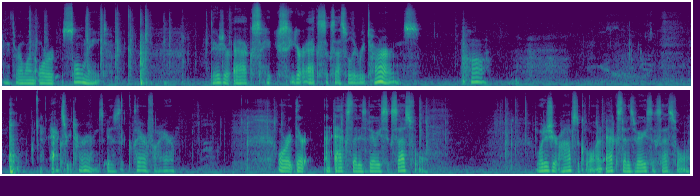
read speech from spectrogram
let me throw one or soulmate. There's your ex. Your ex successfully returns. Huh. Ex returns is the clarifier. Or they're an ex that is very successful. What is your obstacle? An ex that is very successful.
